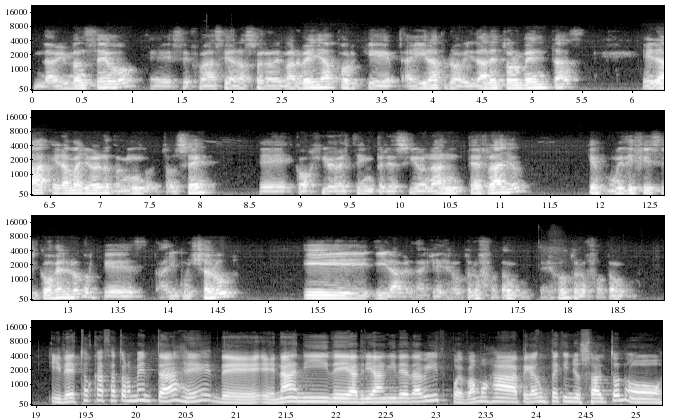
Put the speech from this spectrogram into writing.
David Mancebo eh, se fue hacia la zona de Marbella porque ahí la probabilidad de tormentas era, era mayor el domingo. Entonces eh, cogió este impresionante rayo, que es muy difícil cogerlo porque hay mucha luz y, la verdad que es otro fotón, es otro fotón. Y de estos cazatormentas, ¿eh? de Enani, de Adrián y de David, pues vamos a pegar un pequeño salto, nos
